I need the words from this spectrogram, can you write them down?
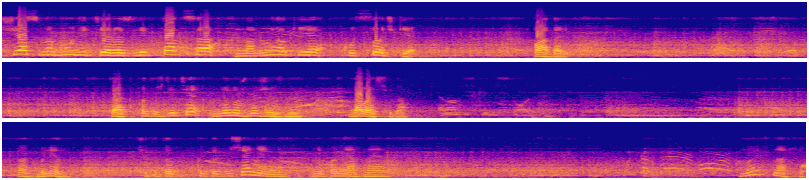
Сейчас вы будете разлетаться на мелкие кусочки. Падаль. Так, подождите, мне нужны жизни. Давай сюда. Так, блин. Что-то какое-то движение не- непонятное. Ну их нахер.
